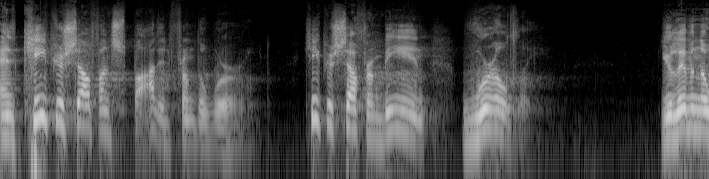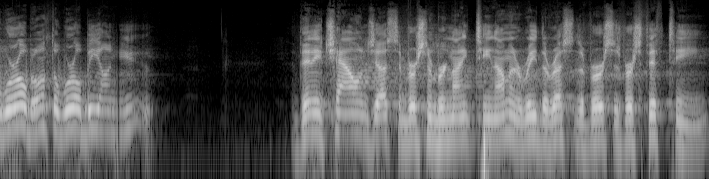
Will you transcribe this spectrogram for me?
And keep yourself unspotted from the world. Keep yourself from being worldly. You live in the world, but don't let the world be on you. Then he challenged us in verse number 19. I'm going to read the rest of the verses, verse 15,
